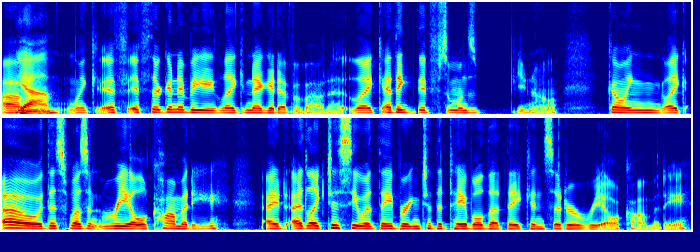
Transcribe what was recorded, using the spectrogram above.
Um, Yeah. Like if if they're gonna be like negative about it, like I think if someone's you know going like, oh, this wasn't real comedy, I'd I'd like to see what they bring to the table that they consider real comedy.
